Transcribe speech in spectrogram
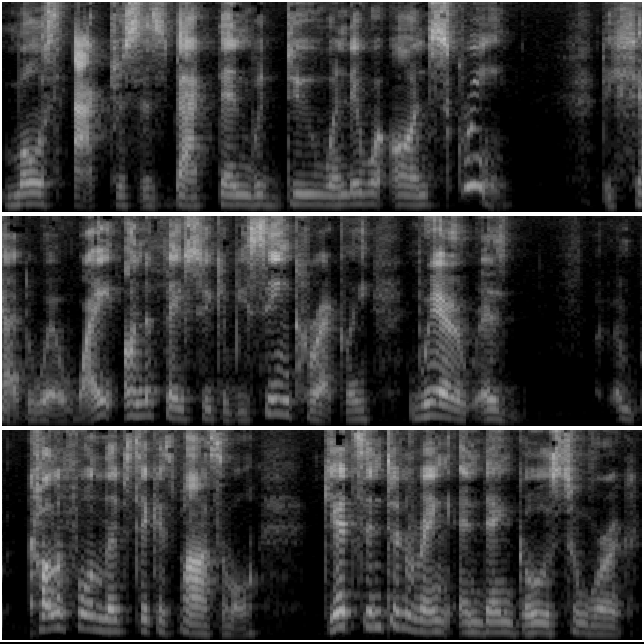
most actresses back then would do when they were on screen. She had to wear white on the face so you could be seen correctly, wear as colorful lipstick as possible, gets into the ring, and then goes to work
